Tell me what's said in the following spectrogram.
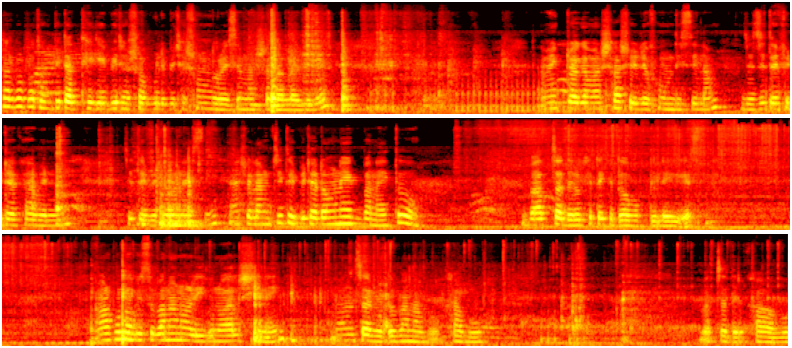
সর্বপ্রথম পিঠার থেকে পিঠা সবগুলি পিঠা সুন্দর হয়েছে মার্শাল্লাহ দিলে। আমি একটু আগে আমার শাশুড়িরে ফোন দিছিলাম যে চিতই পিঠা খাবেন না চিতে পিঠা বানাইছি। আসলে আমি চিতে পিঠাটা অনেক বানাই তো। বাচ্চাদেরও খেতে খেতে অবক্তি লেগে গেছে। আমার কোনো কিছু বানানোরই কোনো আলসি নেই। মন চাবে তো বানাবো, খাব। বাচ্চাদের খাওয়াবো।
